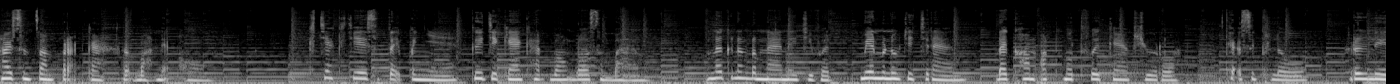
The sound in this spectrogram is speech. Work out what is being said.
ហើយសន្សំប្រាក់កាសរបស់អ្នកផងខ្ជះខ្ជាយសតិបញ្ញា គឺជាការខាត់បងដ៏សម្បើម នៅក្នុងដំណើរនៃជីវិត មានមនុស្សជាច្រើន ដែលខំអត់ធ្មត់ធ្វើការព្យួររស់ធាក់ស៊ីក្លូឬលី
